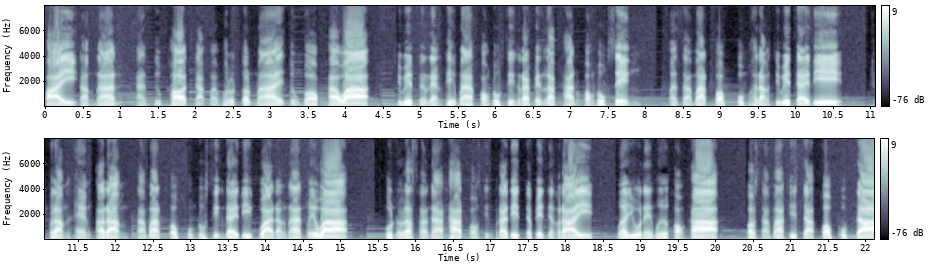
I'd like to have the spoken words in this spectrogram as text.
ไป ดังนั้นการสืบทอดจากบรรพบุรุษต้นไม้จงบอกข้าว่าชีวิตเป็นแหล่งที่มาของทุกสิ่งและเป็นรากฐานของทุกสิ่ง มันสามารถควบคุมพลังชีวิตได้ดี พลังแห่งพลังสามารถควบคุมทุกสิ่งได้ดีกว่าดังนั้น ไม่ว่าคุณลักษณะธาตุของสิ่งประดิษฐ์จะเป็นอย่างไร เมื่ออยู่ในมือของข้าก็สามารถที่จะควบคุมได้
